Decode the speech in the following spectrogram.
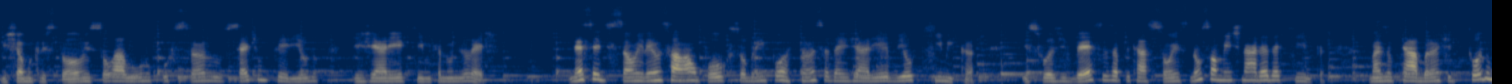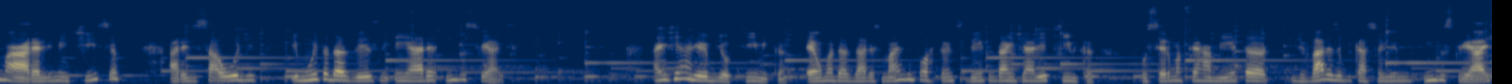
Me chamo Cristóvão e sou aluno cursando o sétimo período de Engenharia Química no Unileste. Nessa edição, iremos falar um pouco sobre a importância da engenharia bioquímica e suas diversas aplicações, não somente na área da química, mas no que abrange toda uma área alimentícia, área de saúde e muitas das vezes em áreas industriais. A engenharia bioquímica é uma das áreas mais importantes dentro da engenharia química, por ser uma ferramenta de várias aplicações industriais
